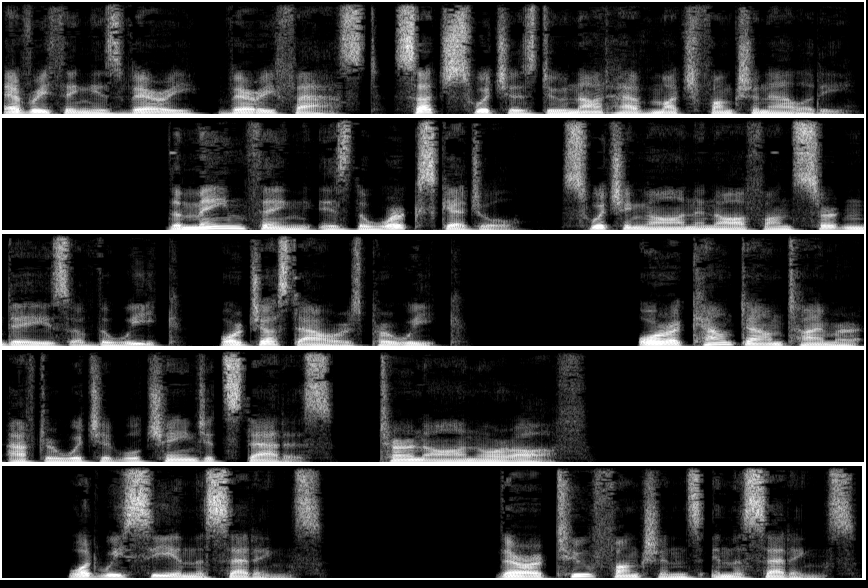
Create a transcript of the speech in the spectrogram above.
everything is very, very fast. Such switches do not have much functionality. The main thing is the work schedule, switching on and off on certain days of the week, or just hours per week. Or a countdown timer after which it will change its status, turn on or off. What we see in the settings. There are two functions in the settings.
